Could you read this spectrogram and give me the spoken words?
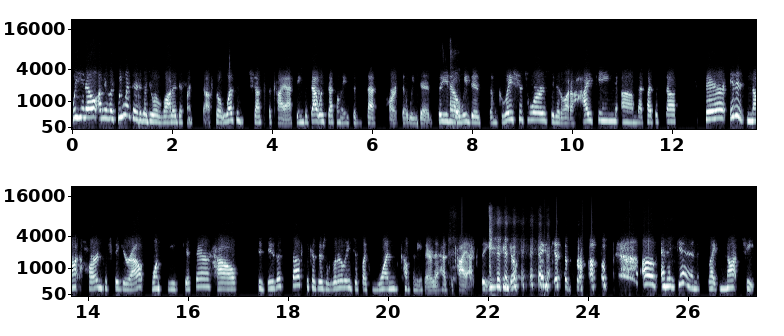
well, you know, I mean, like we went there to go do a lot of different stuff, so it wasn't just the kayaking, but that was definitely the best part that we did. So, you know, we did some glacier tours, we did a lot of hiking, um, that type of stuff. There, it is not hard to figure out once you get there how to do this stuff because there's literally just like one company there that has the kayaks that you can go and get them from. Um, and again, like not cheap.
